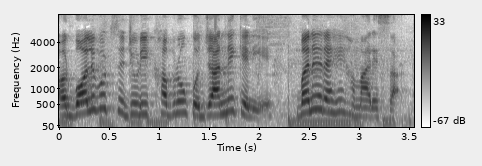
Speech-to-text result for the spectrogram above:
और बॉलीवुड से जुड़ी खबरों को जानने के लिए बने रहे हमारे साथ।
